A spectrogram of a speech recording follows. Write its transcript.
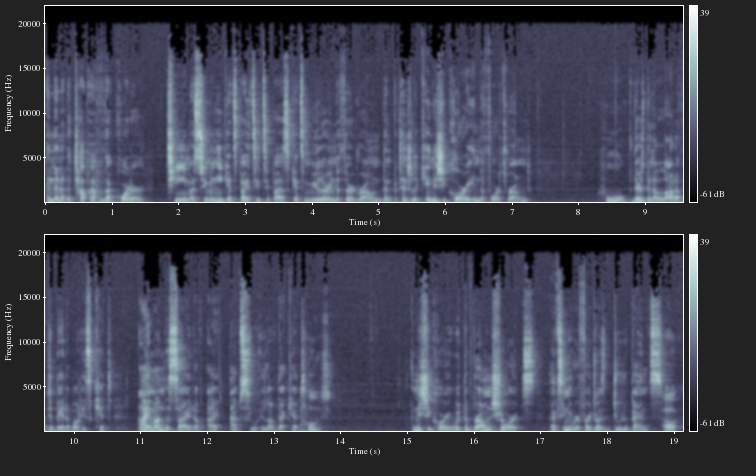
And then at the top half of that quarter, Thiem, assuming he gets by Tsitsipas, gets Mueller in the third round, then potentially Kei Nishikori in the fourth round, who there's been a lot of debate about his kit. I'm on the side of I absolutely love that kit. Who's? Nishikori with the brown shorts. I've seen it referred to as doo-doo pants Oh,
